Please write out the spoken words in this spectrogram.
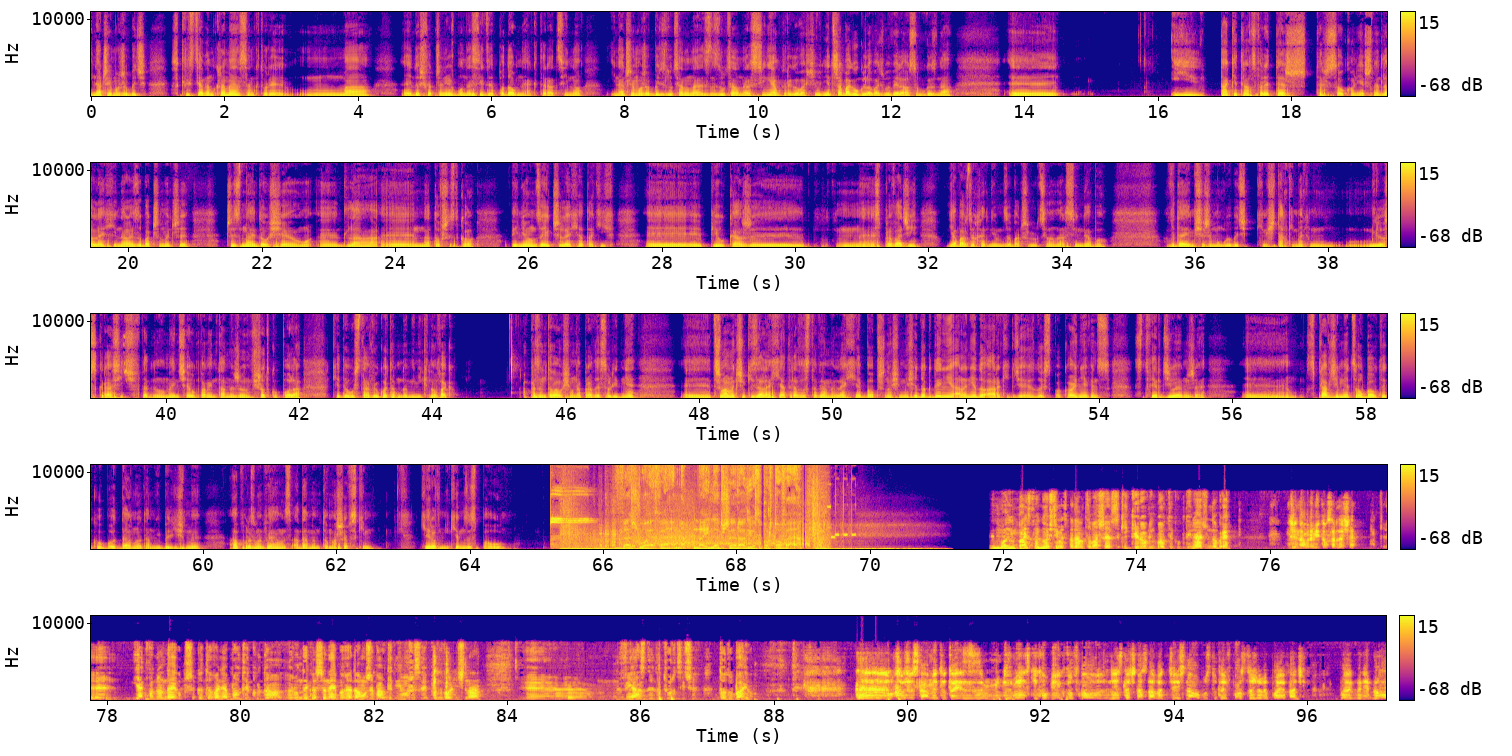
Inaczej może być z Christianem Clemensem, który mm, ma e, doświadczenie w Bundeslidze podobne jak Terracino. Inaczej może być z Luciano, z Luciano Narsiniem, którego właściwie nie trzeba googlować, bo wiele osób go zna. E, I takie transfery też, też są konieczne dla Lechi, no ale zobaczymy, czy, czy znajdą się e, dla, na to wszystko pieniądze i czy Lechia takich piłkarzy sprowadzi. Ja bardzo chętnie bym zobaczył Luciana Narsinga, bo wydaje mi się, że mógłby być kimś takim jak Milos Krasić w pewnym momencie. Pamiętamy, że on w środku pola, kiedy ustawił go tam Dominik Nowak, prezentował się naprawdę solidnie. Y, trzymamy kciuki za Lechię, a teraz zostawiamy Lechię, bo przenosimy się do Gdyni, ale nie do Arki, gdzie jest dość spokojnie, więc stwierdziłem, że Yy, sprawdzimy, co u Bałtyku, bo dawno tam nie byliśmy, a porozmawiałem z Adamem Tomaszewskim, kierownikiem zespołu. Weszło FM. Najlepsze radio sportowe. Moim Państwa gościem jest Adam Tomaszewski, kierownik Bałtyku Gdynia. Dzień dobry. Dzień dobry, witam serdecznie. Yy, jak wyglądają przygotowania Bałtyku do rundy wiosennej? Bo wiadomo, że Bałtyk nie może sobie pozwolić na yy, wyjazdy do Turcji czy do Dubaju? E, korzystamy tutaj z, z miejskich obiektów. No, nie stać nas nawet gdzieś na obóz tutaj w Polsce, żeby pojechać, bo jakby nie było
